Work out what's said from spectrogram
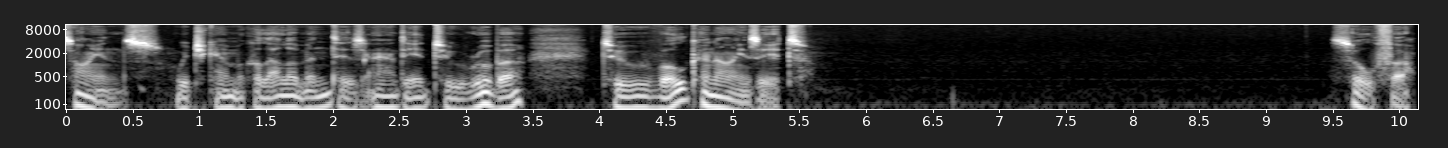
Science. Which chemical element is added to rubber to vulcanize it? Sulfur.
